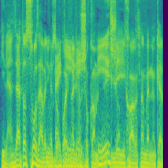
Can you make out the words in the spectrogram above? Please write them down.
9. De hát azt hozzá vagyunk szokva, hogy nagyon sokan És- végighallgatnak bennünket.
